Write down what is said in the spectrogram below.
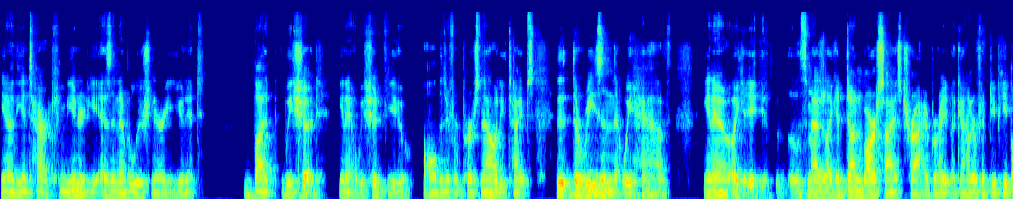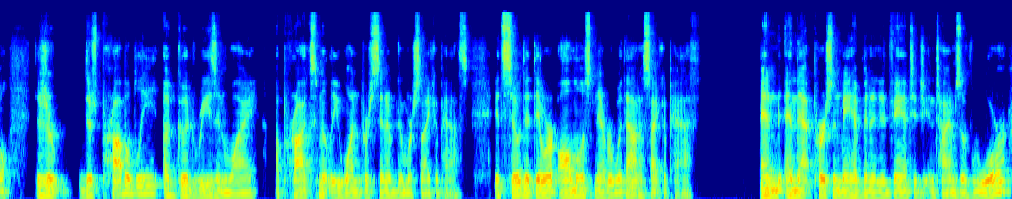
you know the entire community as an evolutionary unit but we should you know we should view all the different personality types. The, the reason that we have you know like it, let's imagine like a dunbar sized tribe right? Like 150 people. There's a there's probably a good reason why approximately 1% of them were psychopaths. It's so that they were almost never without a psychopath and and that person may have been an advantage in times of war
